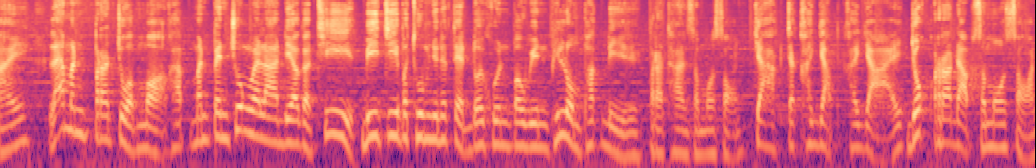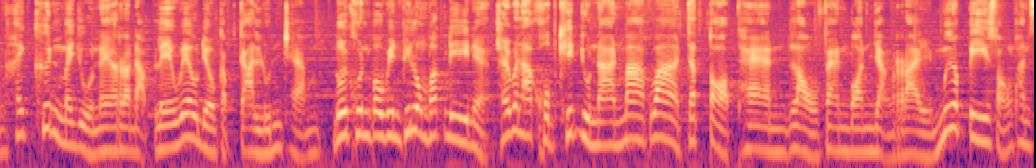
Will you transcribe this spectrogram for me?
และมันประจวบเหมาะครับ มันเป็นช่วงเวลาเดียวกับที่ BG ปทุมยูไนเต็ดโดยคุณประวินพิลมพักดี ประธานสโมสรอยากจะขยับขยาย ยกระดับสโมสรให้ขึ้นมาอยู่ในระดับเลเวลเดียวกับการลุ้นแชมป์โดยคุณประวินพิลมพักดีเนี่ยใช้เวลาคบคิดอยู่นานมากว่าจะตอบแทนเหล่าแฟนบอลอย่างไรเมื่อปี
